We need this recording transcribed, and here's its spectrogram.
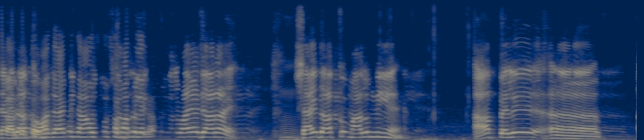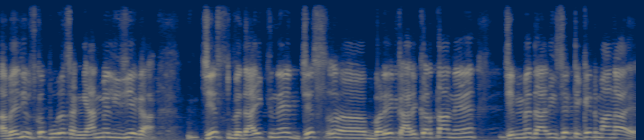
कार्यकर्ता वहाँ जाएगा जहाँ उसको सम्मान मिलेगा। करवाया जा रहा है। शायद आपको मालूम नहीं है। आप पहले अ, अभय जी उसको पूरा संज्ञान में लीजिएगा। जिस विधायक ने जिस बड़े कार्यकर्ता ने ज़िम्मेदारी से टिकट मांगा है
